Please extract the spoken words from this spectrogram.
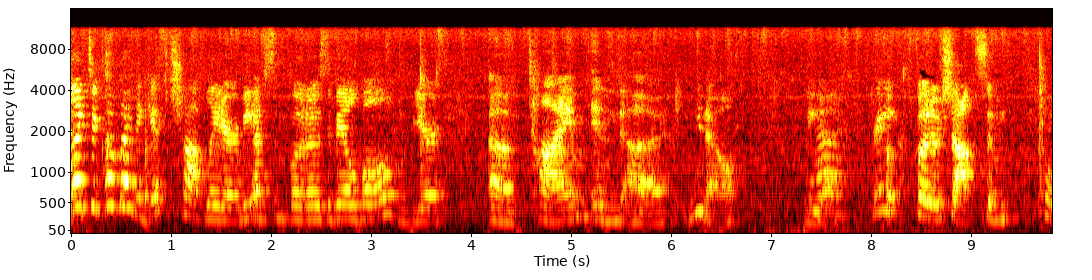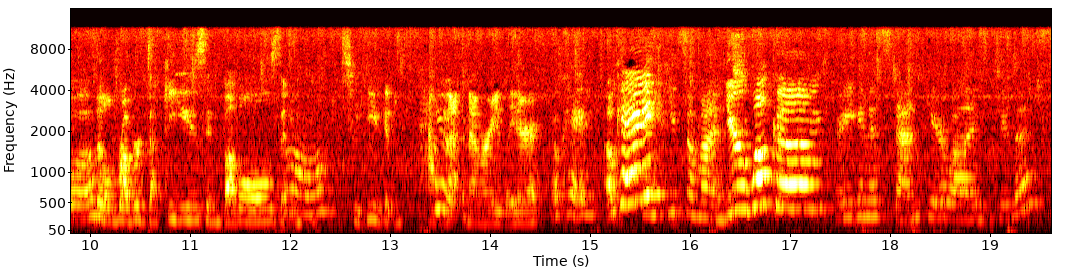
like to come by the gift shop later, we have some photos available of your um, time in, uh, you know, we uh, great. photoshopped some Cool. little rubber duckies and bubbles, and so you can have Cute. that memory later. Okay. Okay? Thank you so much. You're welcome! Are you gonna stand here while I do this?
